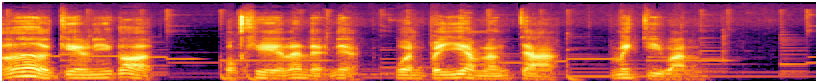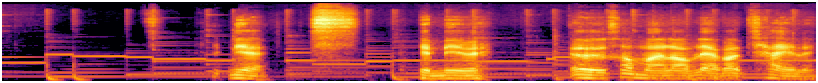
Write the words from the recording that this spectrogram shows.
เออ เกมนี้ก็ โอเคแล้วแหละเนี่ย ควรไปเยี่ยมหลังจากไม่กี่วัน เนี่ย เห็นนี่ไหมเออ เข้ามารอบแรกก็ใช่เลย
